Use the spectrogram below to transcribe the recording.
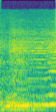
Bye.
